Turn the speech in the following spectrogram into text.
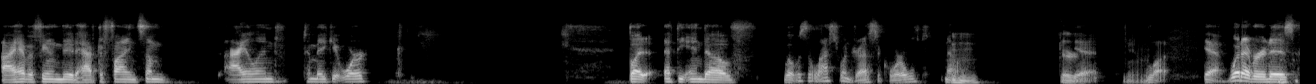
I have a feeling they'd have to find some island to make it work. But at the end of what was the last one? Jurassic World? No. Mhm. Or- Yeah. yeah. Lo- yeah, whatever it is,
